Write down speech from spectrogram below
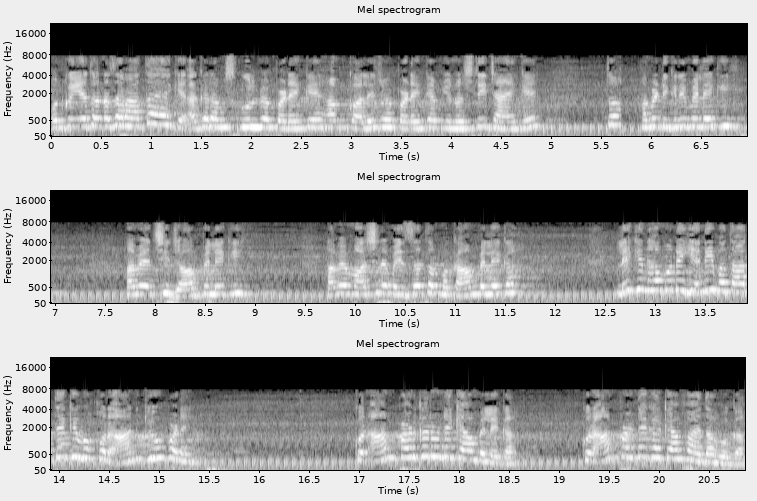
ان کو یہ تو نظر آتا ہے کہ اگر ہم اسکول میں پڑھیں گے، ہم کالج میں پڑھیں گے، ہم یونیورسٹی جائیں گے، تو ہمیں ڈگری ملے گی، ہمیں اچھی جاب ملے گی، ہمیں معاشرے میں عزت اور مقام ملے گا۔ لیکن ہم انہیں یہ نہیں بتاتے کہ وہ قرآن کیوں پڑھیں؟ قرآن پڑھ کر انہیں کیا ملے گا؟ قرآن پڑھنے کا کیا فائدہ ہوگا؟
